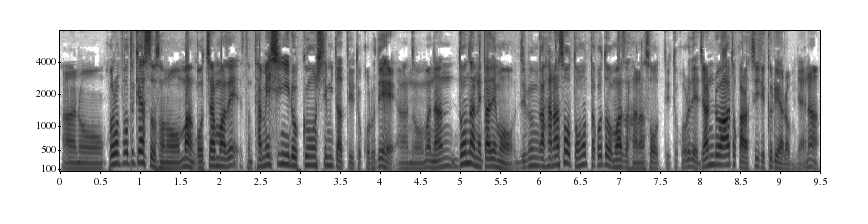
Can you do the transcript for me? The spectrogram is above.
あの、このポッドキャスト、その、まあごちゃ混ぜ、その試しに録音してみたっていうところで、あの、まあなん、どんなネタでも自分が話そうと思ったことをまず話そうっていうところで、ジャンルは後からついてくるやろみたいな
